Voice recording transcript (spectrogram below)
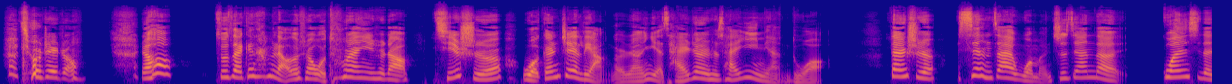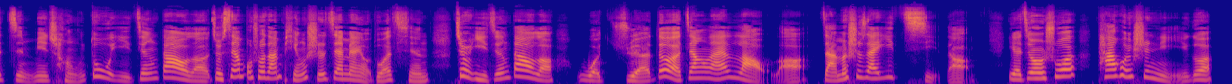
就是这种。”然后就在跟他们聊的时候，我突然意识到，其实我跟这两个人也才认识才一年多，但是现在我们之间的关系的紧密程度已经到了，就先不说咱平时见面有多勤，就已经到了，我觉得将来老了，咱们是在一起的。也就是说，他会是你一个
